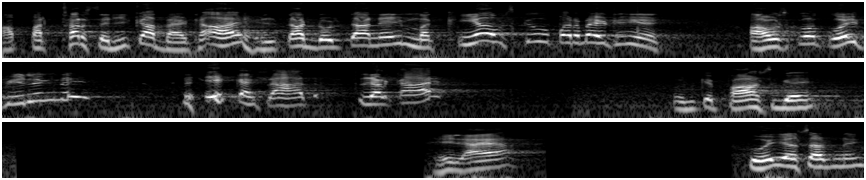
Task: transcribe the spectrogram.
अब पत्थर सरीका बैठा है, हिलता डुलता नहीं, मक्खियाँ उसके ऊपर बैठी हैं। और उसको कोई फीलिंग नहीं। एक कैसा लड़का है। उनके पास गए। हिलाया। कोई असर नहीं।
